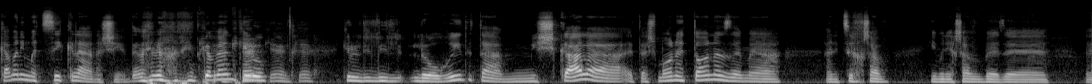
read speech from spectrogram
כמה אני מציק לאנשים? אתה מבין למה אני מתכוון? כאילו, כן, כן. כאילו להוריד את המשקל, את השמונה טון הזה מה... אני צריך עכשיו, אם אני עכשיו באיזה אמ,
